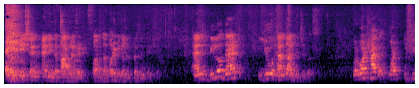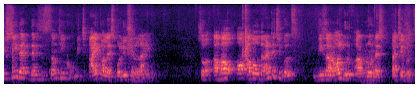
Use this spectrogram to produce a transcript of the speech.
education and in the parliament for the political representation. And below that, you have the untouchables. But what happens, what if you see that there is something which I call as pollution line. So above, above the untouchables, these are all group are known as touchables.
